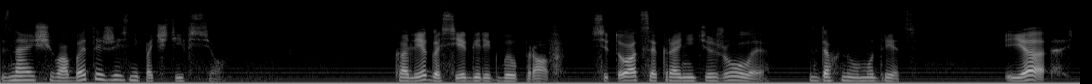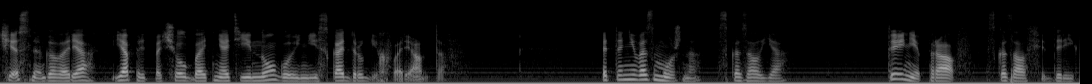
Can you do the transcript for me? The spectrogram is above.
знающего об этой жизни почти все. «Коллега Сегерик был прав. Ситуация крайне тяжелая», — вздохнул мудрец. «Я, честно говоря, я предпочел бы отнять ей ногу и не искать других вариантов». «Это невозможно», — сказал я. «Ты не прав», — сказал Федерик.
